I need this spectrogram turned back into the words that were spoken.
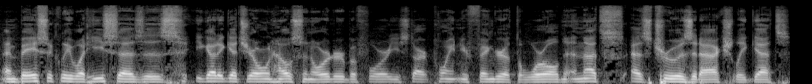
and basically, what he says is you got to get your own house in order before you start pointing your finger at the world. And that's as true as it actually gets.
